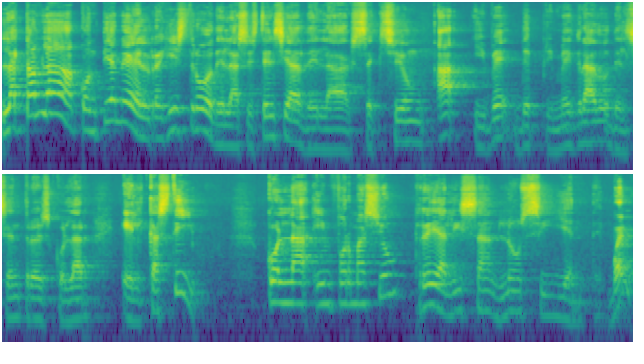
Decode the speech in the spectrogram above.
La tabla contiene el registro de la asistencia de la sección A y B de primer grado del centro escolar El Castillo. Con la información realizan lo siguiente. Bueno,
